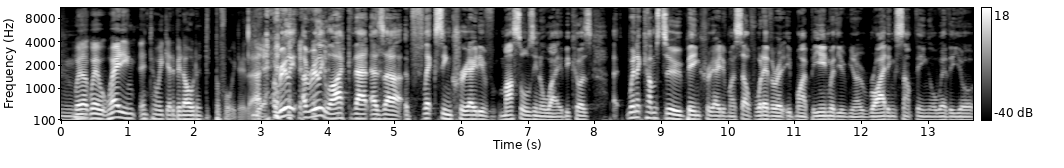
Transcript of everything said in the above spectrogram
Mm. We're, we're waiting until we get a bit older before we do that. Yeah. I really, I really like that as a flexing creative muscles in a way because uh, when it comes to being creative myself, whatever it, it might be in, whether you're you know writing something or whether you're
